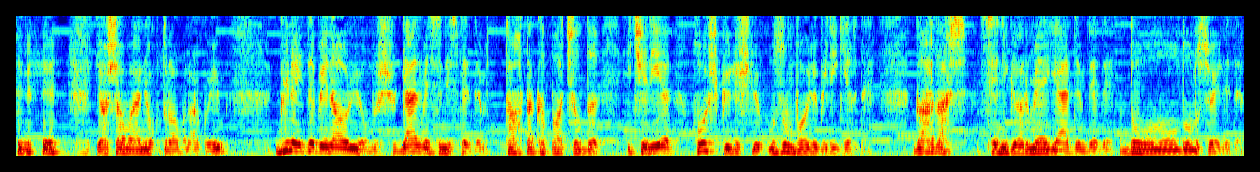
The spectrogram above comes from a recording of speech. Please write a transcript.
Yaşamayan yoktur amına koyayım. Güneyde beni arıyormuş. Gelmesini istedim. Tahta kapı açıldı. İçeriye hoş gülüşlü uzun boylu biri girdi. Kardeş seni görmeye geldim dedi. Doğulu olduğunu söyledi.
